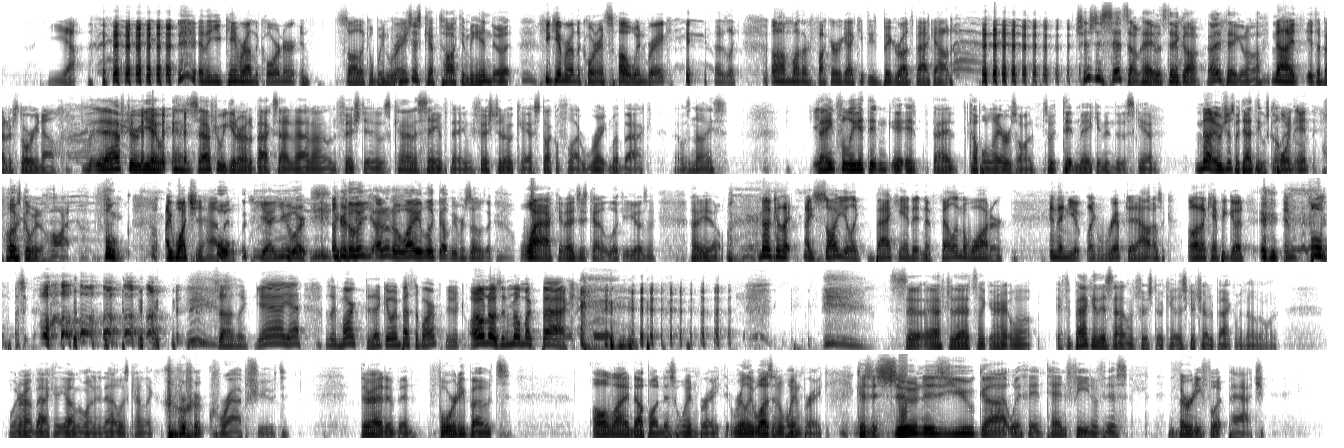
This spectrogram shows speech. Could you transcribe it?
Yeah. and then you came around the corner and saw like a Well, you just kept talking me into it. You came around the corner and saw a windbreak. I was like, oh motherfucker, we gotta keep these big rods back out. Should have just said something. Hey, let's take off. I had taken off. no, it, it's a better story now. But after yeah, so after we get around the backside of that island, fished it. It was kind of same thing. We fished it okay. I stuck a fly right in my back. That was nice. It- Thankfully, it didn't. It, it I had a couple layers on, so it didn't make it into the skin. No, it was just But that thing was coming. point in. in. I was coming in hot. Funk. I watched it happen. Oh, yeah, you were. You're like, I don't know why you looked up at me for something. I was like, whack, and I just kind of look at you. I was like, how do you help? No, because I, I saw you like backhand it and it fell in the water, and then you like ripped it out. I was like, oh, that can't be good. And boom, I was like, oh. so I was like, yeah, yeah. I was like, Mark, did that go in past the barb? He's like, I don't know. It's in the middle of my back. So after that, it's like, all right, well, if the back of this island fished okay, let's go try the back of another one. Went around back of the other one, and that was kind of like a crapshoot. There had to have been 40 boats all lined up on this windbreak that really wasn't a windbreak. Because as soon as you got within 10 feet of this 30 foot patch,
